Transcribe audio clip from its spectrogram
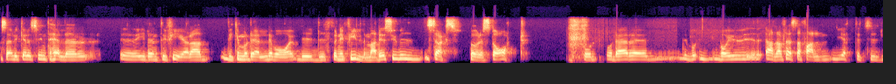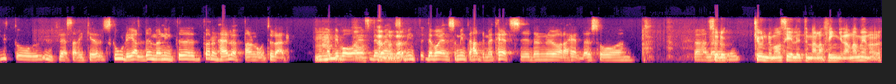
Och sen lyckades vi inte heller identifiera vilken modell det var vid, för ni filmades ju vid, strax före start. Och, och där, eh, det var ju i allra flesta fall jättetydligt att utläsa vilka skor det gällde men inte för den här löparen då tyvärr. Mm, men det var, ja, det, var en som inte, det var en som inte hade med tätstriden att göra heller så... Men, så då eh, kunde man se lite mellan fingrarna menar du?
